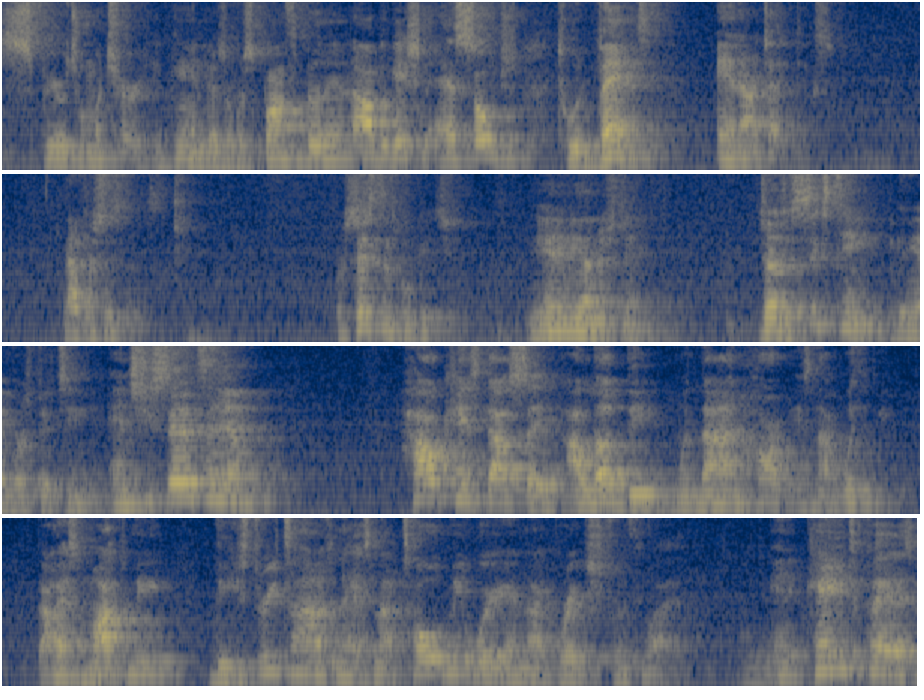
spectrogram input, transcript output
spiritual maturity. Again, there's a responsibility and an obligation as soldiers to advance in our tactics. Not persistence. Persistence will get you. The enemy understands. Judges 16, beginning at verse 15. And she said unto him, How canst thou say, I love thee, when thine heart is not with me? Thou hast mocked me these three times, and hast not told me wherein thy great strength lieth. Mm. And it came to pass,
